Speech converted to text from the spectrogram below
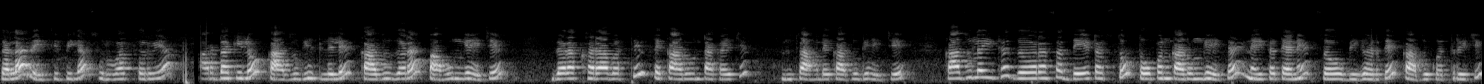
चला रेसिपीला सुरुवात करूया. अर्धा किलो काजू घेतलेले. काजू जरा पाहून घ्यायचे. जरा खराब असतील ते काढून टाकायचे चांगले काजू घ्यायचे. काजूला इथं जर असा देठ असतो तो पण काढून घ्यायचा आहे नाही तर त्याने चव बिघडते काजू कतरीची.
